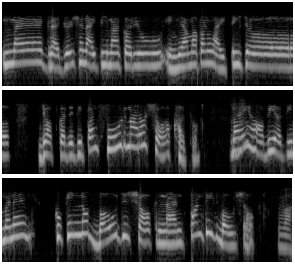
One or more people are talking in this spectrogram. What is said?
મેં ગ્રેજ્યુએશન આઈટીમાં કર્યું. ઇન્ડિયામાં પણ હું આઈટી જ જોબ કરતી હતી. પણ ફૂડ મારો શોખ હતો. મારી હોબી હતી. મને કુકિંગનો બહુ જ શોખ નાનપણથી જ બહુ શોખ. વાહ.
